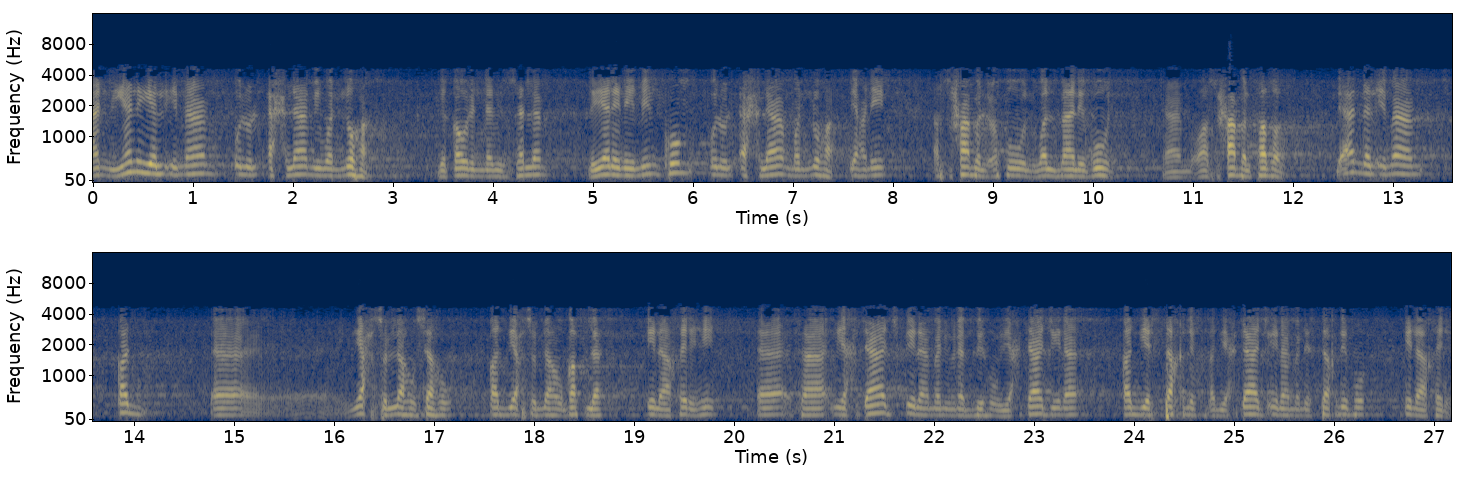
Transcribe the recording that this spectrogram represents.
أن يلي الإمام أولو الأحلام والنهى لقول النبي صلى الله عليه وسلم ليلني منكم أولو الأحلام والنهى. يعني أصحاب العقول والبالغون يعني وأصحاب الفضل. لأن الإمام قد آه، يحصل له سهو قد يحصل له غفلة إلى آخره آه، فيحتاج إلى من ينبهه يحتاج إلى قد يستخلف قد يحتاج إلى من يستخلفه إلى آخره.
